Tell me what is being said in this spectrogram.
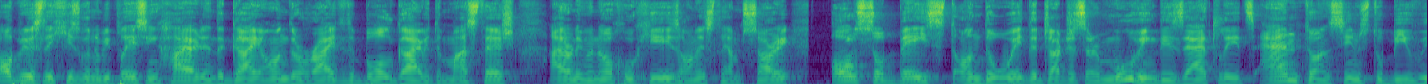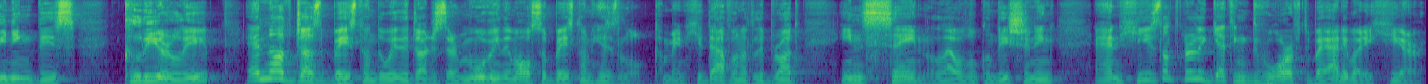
Obviously, he's gonna be placing higher than the guy on the right, the bald guy guy with the mustache. I don't even know who he is, honestly, I'm sorry. Also, based on the way the judges are moving these athletes, Anton seems to be winning this clearly, and not just based on the way the judges are moving them, also based on his look. I mean, he definitely brought insane level of conditioning, and he's not really getting dwarfed by anybody here.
